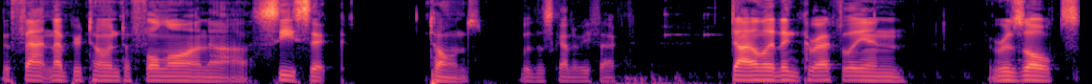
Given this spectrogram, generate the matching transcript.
to fatten up your tone to full on uh, seasick tones with this kind of effect. Dial it in correctly and it results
